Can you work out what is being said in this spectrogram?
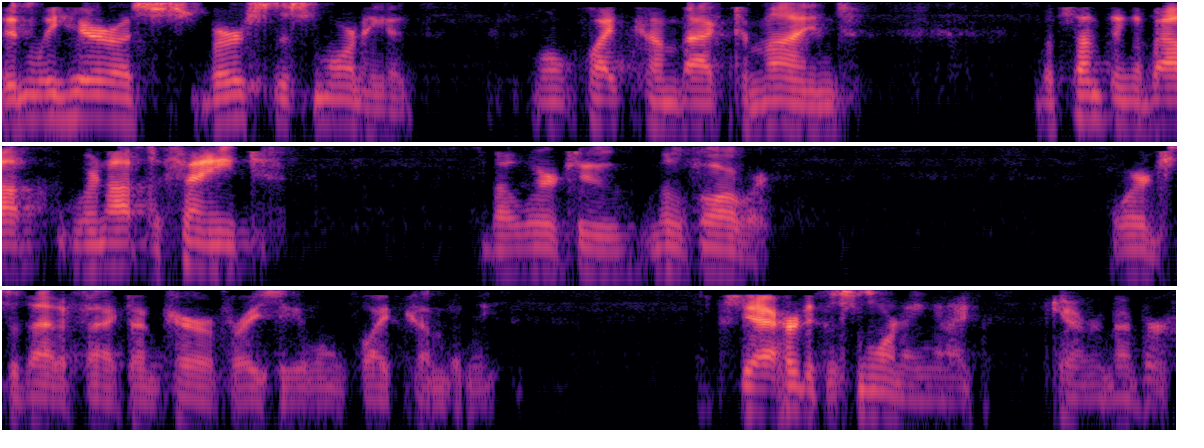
Didn't we hear a verse this morning? It won't quite come back to mind, but something about we're not to faint, but we're to move forward. Words to that effect. I'm paraphrasing. It won't quite come to me. See, I heard it this morning, and I can't remember.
